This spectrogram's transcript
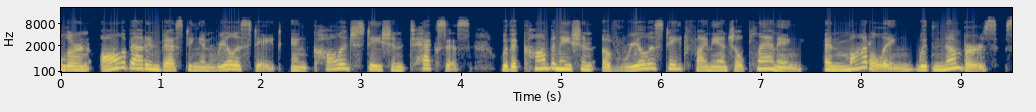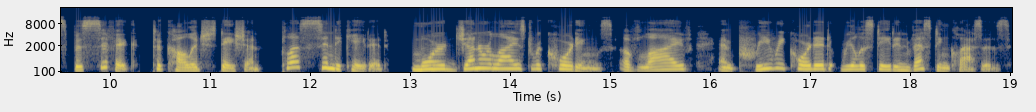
Learn all about investing in real estate in College Station, Texas, with a combination of real estate financial planning and modeling with numbers specific to College Station, plus syndicated, more generalized recordings of live and pre recorded real estate investing classes.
